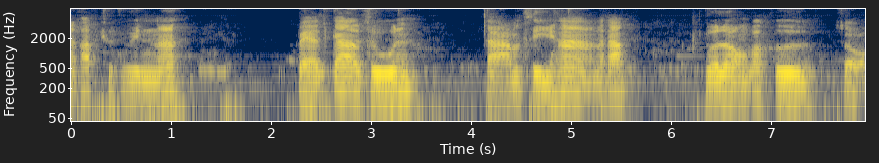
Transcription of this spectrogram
นะครับ ชุดวินนะแปดเก้าศูนย์สามสี่ห้านะครับ ตัวรองก็คือสอง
